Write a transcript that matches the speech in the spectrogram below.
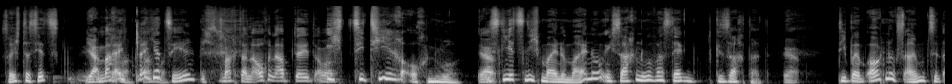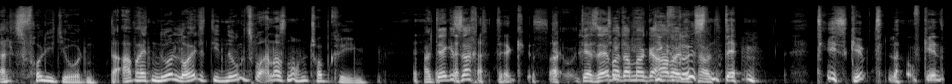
Soll ich das jetzt ja, mach gleich, mal, gleich mach mal. erzählen? Ich mach dann auch ein Update, aber Ich zitiere auch nur. Ja. Ist jetzt nicht meine Meinung, ich sage nur, was der gesagt hat. ja. Die beim Ordnungsamt sind alles Vollidioten. Da arbeiten nur Leute, die nirgendwo anders noch einen Job kriegen. Hat der gesagt, Hat der gesagt. der selber da mal gearbeitet die größten hat? Deppen, die es gibt, lauf, gehen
